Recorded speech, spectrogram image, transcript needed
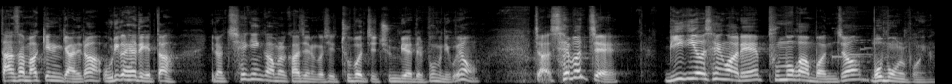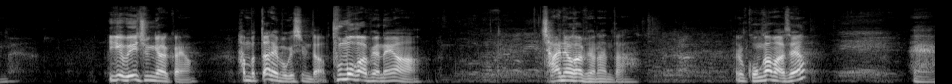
다른 사람 맡기는 게 아니라 우리가 해야 되겠다. 이런 책임감을 가지는 것이 두 번째 준비해야 될 부분이고요. 자, 세 번째. 미디어 생활에 부모가 먼저 모범을 보이는 거예요. 이게 왜 중요할까요? 한번 따라해 보겠습니다. 부모가 변해야 자녀가 변한다. 공감하세요? 예,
